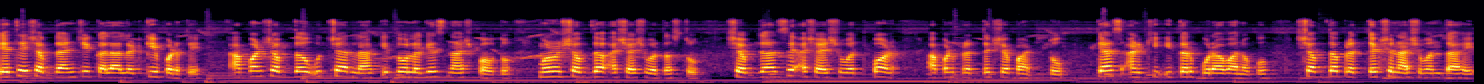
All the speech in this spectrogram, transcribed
तेथे शब्दांची कला लटकी पडते. आपण शब्द उच्चारला की तो लगेच नाश पावतो. म्हणून शब्द अशाश्वत असतो. शब्दाचे अशाश्वतपण आपण प्रत्यक्ष पाहतो त्यास आणखी इतर पुरावा नको. शब्द प्रत्यक्ष नाशवंत आहे.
